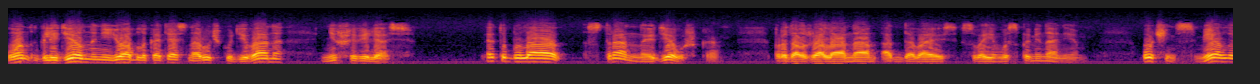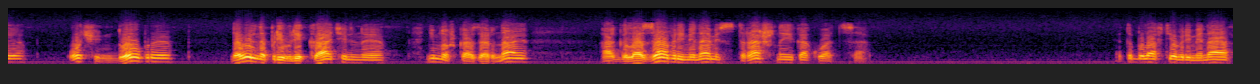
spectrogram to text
Он глядел на нее, облокотясь на ручку дивана, не шевелясь. Это была странная девушка, продолжала она, отдаваясь своим воспоминаниям. Очень смелая, очень добрая, довольно привлекательная, немножко озорная, а глаза временами страшные, как у отца. Это была в те времена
